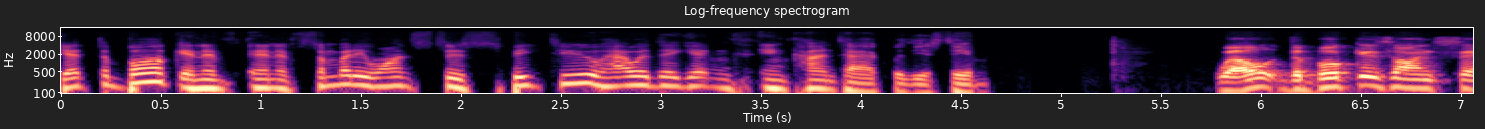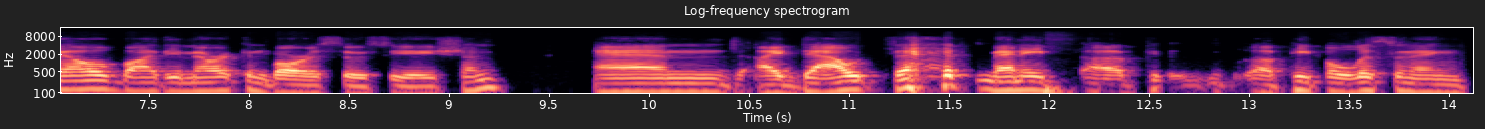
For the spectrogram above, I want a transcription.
get the book and if and if somebody wants to speak to you, how would they get in, in contact with you, Stephen? Well, the book is on sale by the American Bar Association, and I doubt that many uh, p- uh, people listening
